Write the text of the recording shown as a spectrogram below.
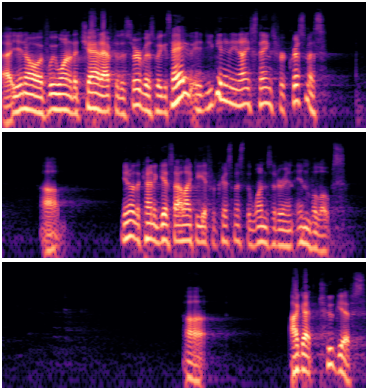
Uh, you know, if we wanted to chat after the service, we could say, hey, did you get any nice things for Christmas? Uh, you know the kind of gifts I like to get for Christmas? The ones that are in envelopes. Uh, I got two gifts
